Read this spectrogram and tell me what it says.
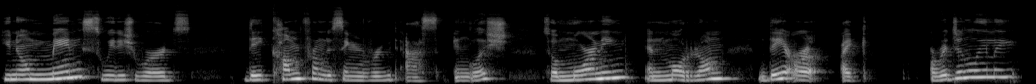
You know, many Swedish words, they come from the same root as English. So morning and morgon, they are like originally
